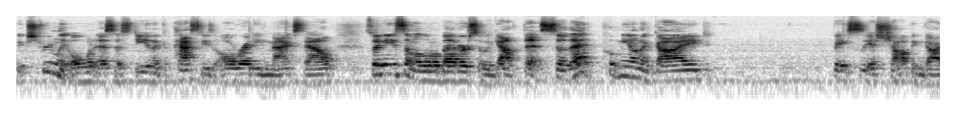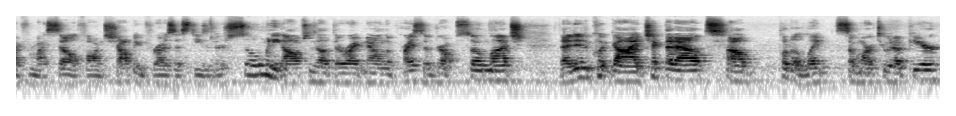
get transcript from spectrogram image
extremely old SSD and the capacity is already maxed out. So I needed something a little better, so we got this. So that put me on a guide, basically a shopping guide for myself on shopping for SSDs. And there's so many options out there right now, and the price have dropped so much that I did a quick guide. Check that out. I'll put a link somewhere to it up here.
